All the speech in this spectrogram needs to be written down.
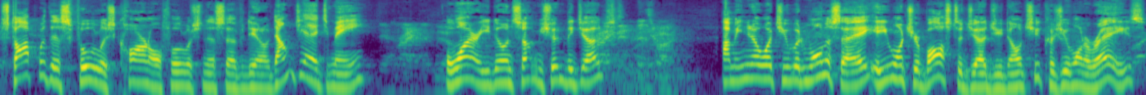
Stop with this foolish, carnal foolishness of, you know, don't judge me. Well, why are you doing something you shouldn't be judged? I mean, you know what you would want to say? You want your boss to judge you, don't you? Because you want a raise.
